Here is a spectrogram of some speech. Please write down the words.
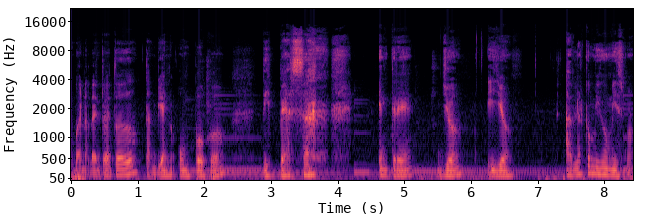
bueno, dentro de todo, también un poco dispersa entre yo y yo. Hablar conmigo mismo.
